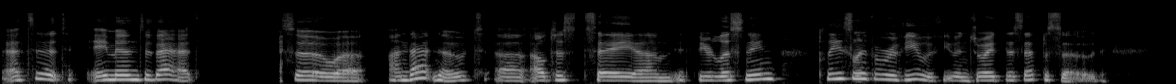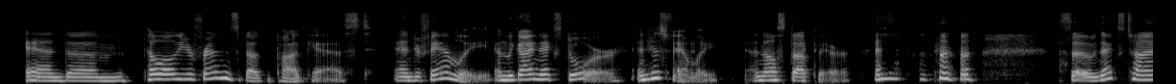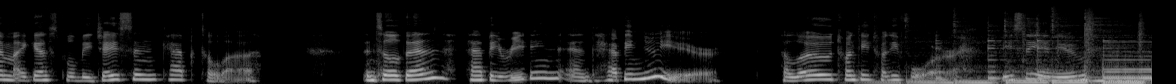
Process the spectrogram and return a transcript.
That's it. Amen to that. So, uh, on that note, uh, I'll just say um, if you're listening, please leave a review if you enjoyed this episode. And um, tell all your friends about the podcast and your family and the guy next door and his family. And I'll stop there. so next time, my guest will be Jason Kapkala. Until then, happy reading and happy new year. Hello, 2024. Be seeing you.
